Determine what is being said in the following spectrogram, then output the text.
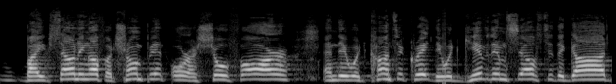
by sounding off a trumpet or a shofar. And they would consecrate, they would give themselves to the God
